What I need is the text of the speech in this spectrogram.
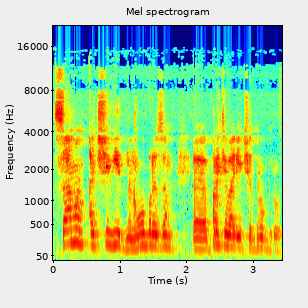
самым очевидным образом противоречат друг другу.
